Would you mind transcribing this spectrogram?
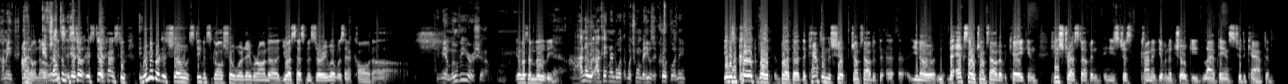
I mean, if, I don't know. If It's, something, it's if- still it's still if- kind of stupid. Remember the show Steven Seagal show where they were on the USS Missouri? What was that called? Uh, you mean a movie or a show? it was a movie. Yeah. I know. I can't remember what, which one, but he was a cook, wasn't he? He was a cook, but but the, the captain of the ship jumps out of the, uh, uh, you know the XO jumps out of a cake and he's dressed up and he's just kind of giving a jokey lap dance to the captain.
